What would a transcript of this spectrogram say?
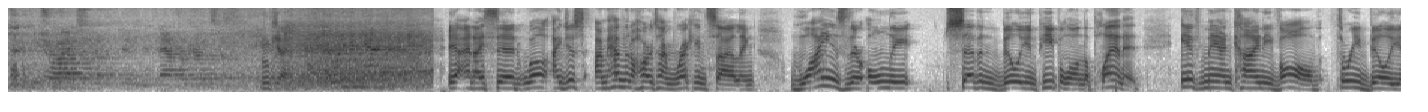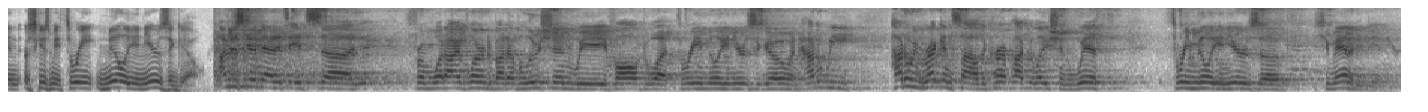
Tribes in Africa and stuff. okay. What do you get? Yeah, and I said, well, I just, I'm having a hard time reconciling why is there only 7 billion people on the planet if mankind evolved 3 billion, or excuse me, 3 million years ago? I'm just getting at it. It's, uh, from what I've learned about evolution, we evolved, what, 3 million years ago, and how do we, how do we reconcile the current population with 3 million years of humanity being here?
